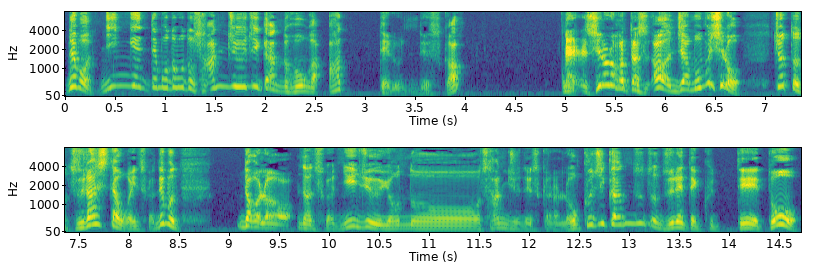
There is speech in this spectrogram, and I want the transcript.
でも人間ってもともと30時間の方が合ってるんですか？え、知らなかったです。あ、じゃあもうむしろ、ちょっとずらした方がいいんですか？でも、だから、なんですか、24の30ですから、6時間ずつずれてくってと、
